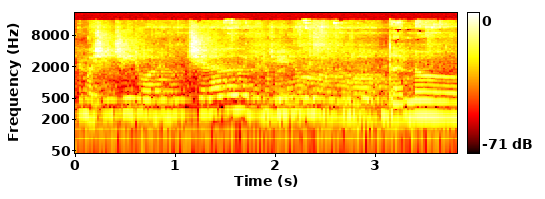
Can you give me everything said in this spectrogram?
nhưng mà xin chi cho nó xe đó nhưng mà đã lo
